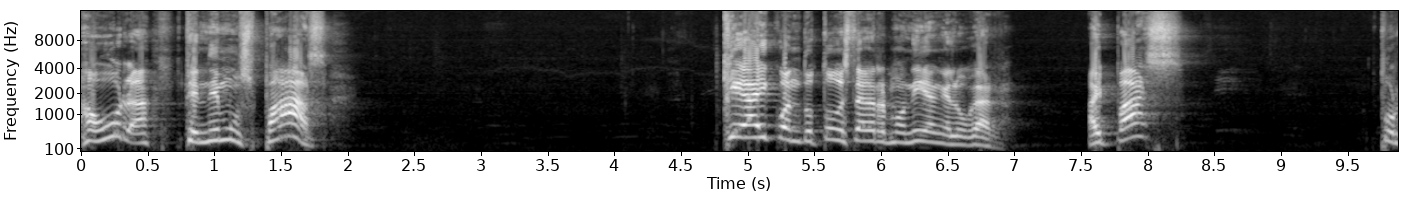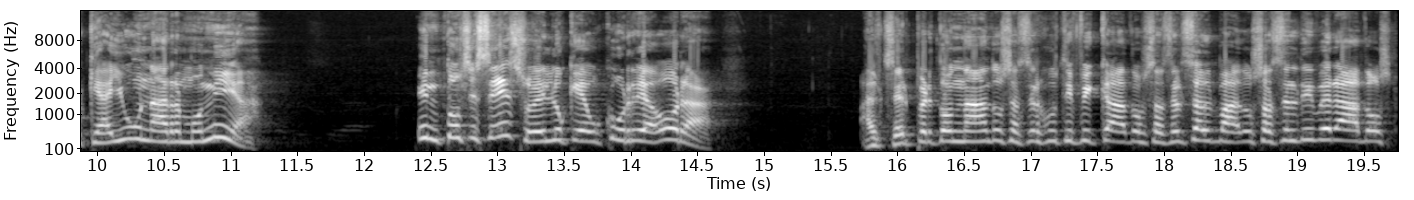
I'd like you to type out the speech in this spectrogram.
ahora tenemos paz. ¿Qué hay cuando todo está en armonía en el hogar? ¿Hay paz? Porque hay una armonía. Entonces eso es lo que ocurre ahora. Al ser perdonados, a ser justificados, a ser salvados, a ser liberados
